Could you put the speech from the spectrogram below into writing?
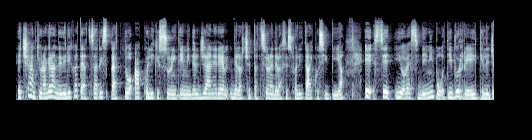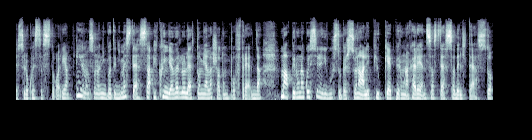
e c'è anche una grande delicatezza rispetto a quelli che sono i temi del genere, dell'accettazione della sessualità e così via. E se io avessi dei nipoti vorrei che leggessero questa storia. Io non sono nipote di me stessa e quindi averlo letto mi ha lasciato un po' fredda, ma per una questione di gusto personale più che per una carenza stessa del testo.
